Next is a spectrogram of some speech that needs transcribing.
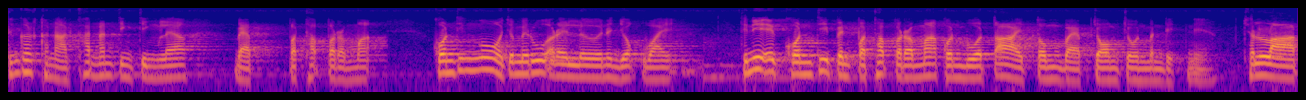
ถึงขนาดขั้นนั้นจริง ๆ แล้ว แบบปัทปรมะ คนที่โง่จะไม่รู้อะไรเลยนั่นยกไว้ ทีนี้ไอ้คนที่เป็นปัทภปรมะคนบัวใต้ตมแบบจอมโจรบัณฑิตเนี่ยฉลาด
